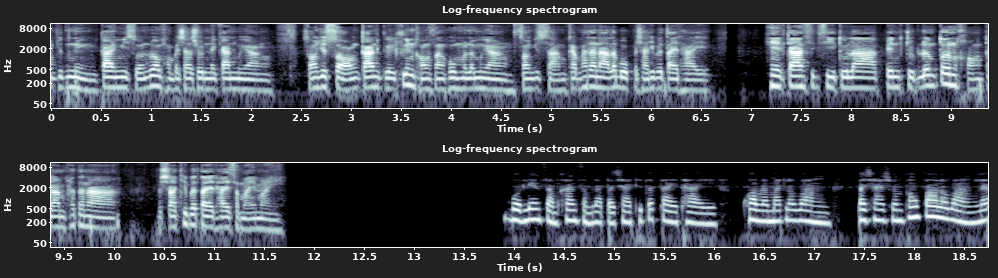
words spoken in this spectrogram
2.1 การมีส่วนร่วมของประชาชนในการเมือง 2.2 การเกิดขึ้นของสังคมพลเมือง 2.3 การพัฒนาระบบประชาธิปไตยไทย เหตุการณ์ 14 ตุลาเป็นจุดเริ่มต้นของการพัฒนาประชาธิปไตยไทยสมัยใหม่ บทเรียนสำคัญสำหรับประชาธิปไตยไทย ความระมัดระวัง ประชาชนต้องเฝ้าระวัง และ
